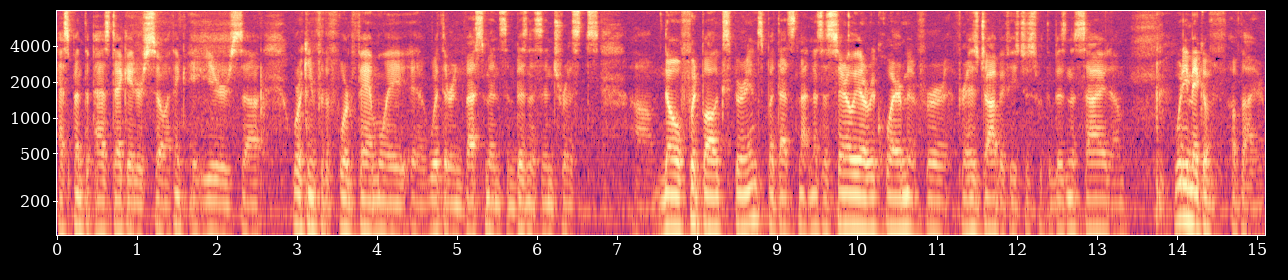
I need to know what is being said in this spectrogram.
has spent the past decade or so, I think eight years, uh, working for the Ford family uh, with their investments and business interests. Um, no football experience, but that's not necessarily a requirement for, for his job if he's just with the business side. Um, what do you make of, of the hire?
